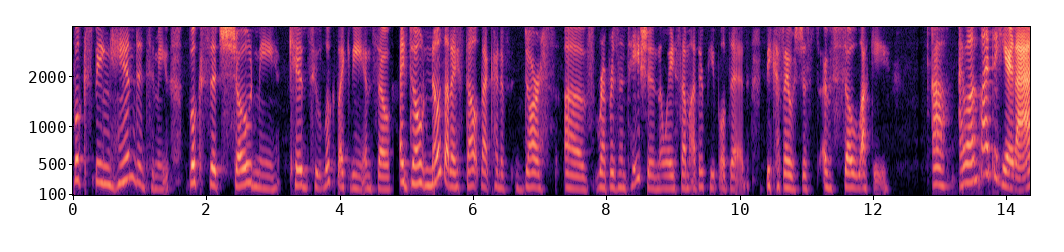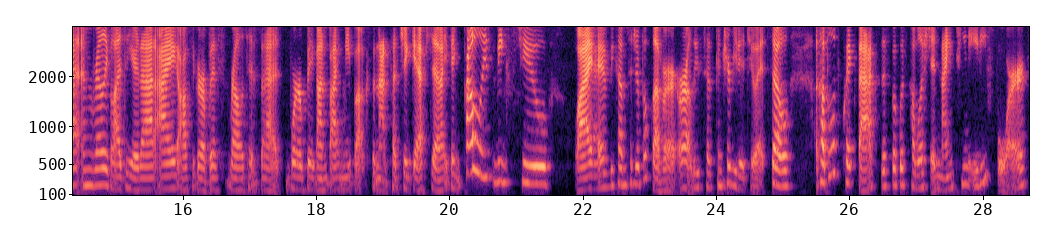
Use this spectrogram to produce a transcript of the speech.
books being handed to me, books that showed me kids who looked like me. And so I don't know that I felt that kind of dearth of representation the way some other people did because I was just, I was so lucky. Oh, well, I'm glad to hear that. I'm really glad to hear that. I also grew up with relatives that were big on buying me books, and that's such a gift. And I think probably speaks to why I have become such a book lover, or at least has contributed to it. So, a couple of quick facts. This book was published in 1984.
